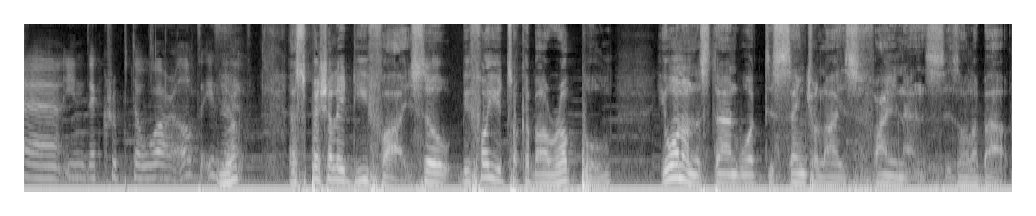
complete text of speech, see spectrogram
uh, in the crypto world, isn't Yeah. it? Especially DeFi. So before you talk about rug pull, you want to understand what decentralized finance is all about.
